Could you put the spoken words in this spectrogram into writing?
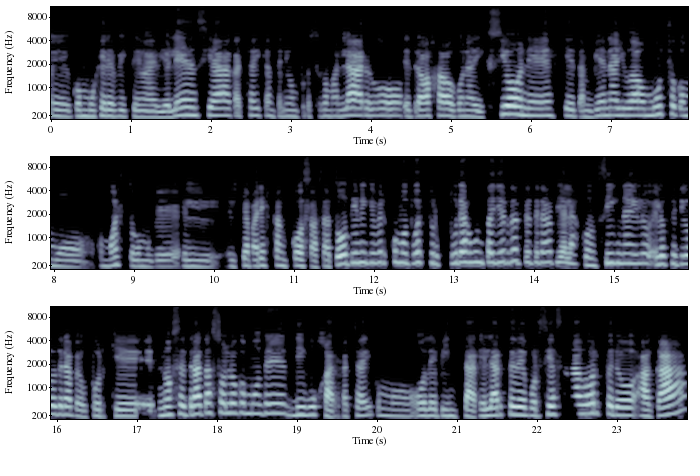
eh, con mujeres víctimas de violencia, ¿cachai? Que han tenido un proceso más largo. He trabajado con adicciones, que también ha ayudado mucho como como, esto, como que el, que aparezcan cosas. O sea, todo tiene que ver cómo tú estructuras un taller de arte terapia, las consignas y el objetivo terapeuta, porque no se trata solo como de dibujar, ¿cachai? Como, o de pintar. El arte de por sí es sanador, pero acá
